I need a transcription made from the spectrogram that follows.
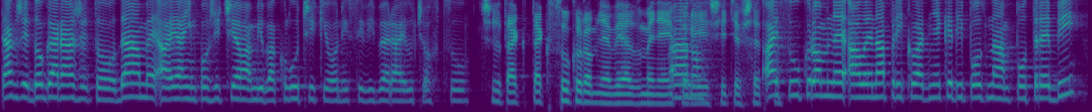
takže do garáže to dáme a ja im požičiavam iba kľúčiky, oni si vyberajú, čo chcú. Čiže tak, tak súkromne viac menej to Áno, riešite všetko. Aj súkromne, ale napríklad niekedy poznám potreby,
